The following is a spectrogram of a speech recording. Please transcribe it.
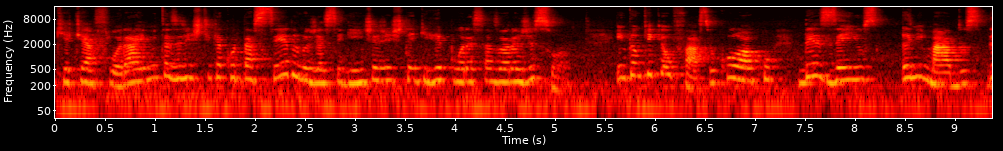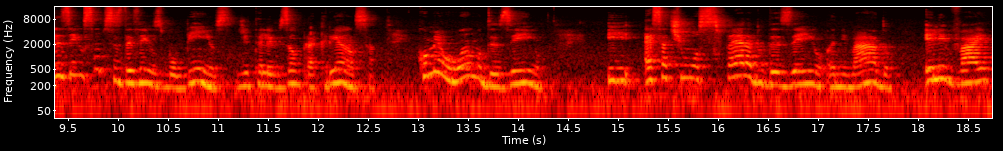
que quer aflorar. E muitas vezes a gente tem que acordar cedo no dia seguinte e a gente tem que repor essas horas de sono. Então, o que, que eu faço? Eu coloco desenhos animados, desenhos, sabe esses desenhos bobinhos de televisão para criança? Como eu amo desenho e essa atmosfera do desenho animado, ele vai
